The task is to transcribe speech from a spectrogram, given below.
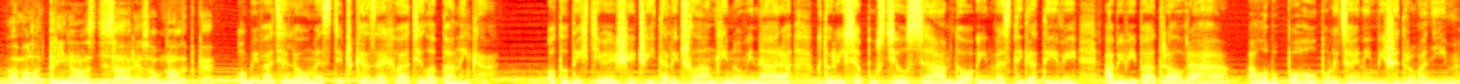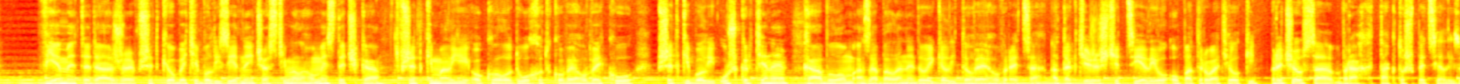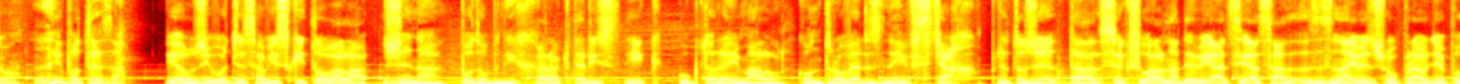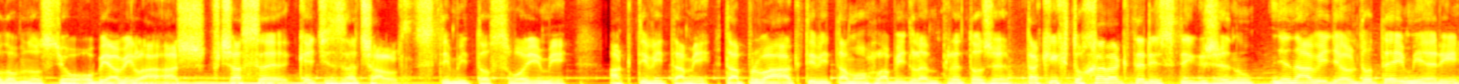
a mala 13 zárezov na lepke. Obyvateľov mestečka zachvátila panika. O to dychtivejšie čítali články novinára, ktorý sa pustil sám do investigatívy, aby vypátral vraha alebo pohol policajným vyšetrovaním. Vieme teda, že všetky obete boli z jednej časti malého mestečka, všetky mali okolo dôchodkového veku, všetky boli uškrtené káblom a zabalené do igelitového vreca a taktiež ešte cielil opatrovateľky. Prečo sa vrah takto špecializoval? Hypotéza. V jeho živote sa vyskytovala žena podobných charakteristík, ku ktorej mal kontroverzný vzťah. Pretože tá sexuálna deviácia sa s najväčšou pravdepodobnosťou objavila až v čase, keď začal s týmito svojimi aktivitami. Tá prvá aktivita mohla byť len preto, že takýchto charakteristík ženu nenávidel do tej miery,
